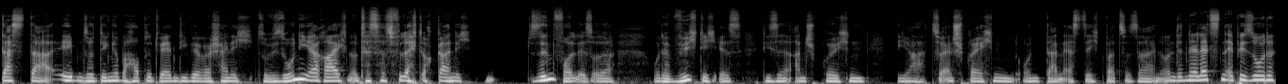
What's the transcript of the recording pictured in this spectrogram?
dass da eben so Dinge behauptet werden, die wir wahrscheinlich sowieso nie erreichen und dass das vielleicht auch gar nicht sinnvoll ist oder, oder wichtig ist, diese Ansprüchen ja zu entsprechen und dann erst sichtbar zu sein. Und in der letzten Episode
